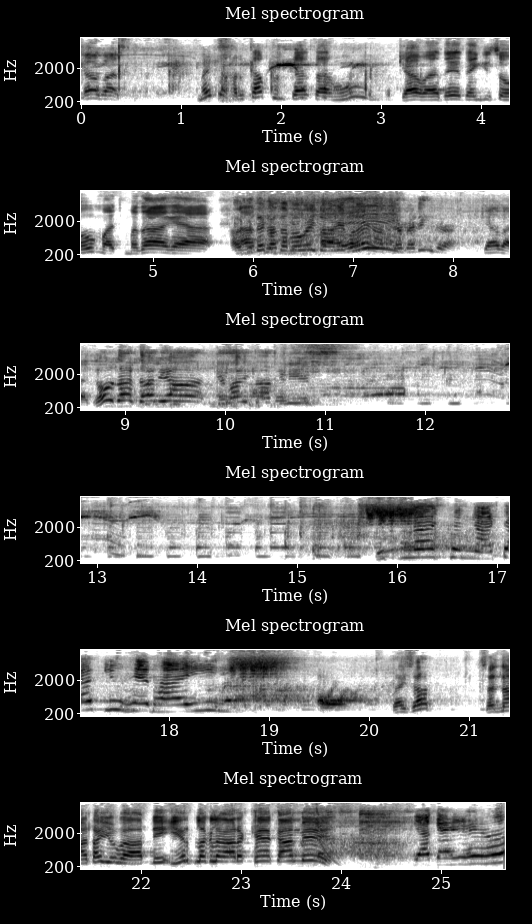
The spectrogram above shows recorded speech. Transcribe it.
क्या बात मैं तो हल्का फुल्का सा हूँ। क्या बात है? थैंक यू सो मच मज़ा आ गया। खत्म हो गई तो आगे क्या बात है? जोरदार तालियाँ के लिए। इतना सन्नाटा क्यों है भाई? भाई साहब सन्नाटा ही होगा। आपने ईयर प्लग लगा रखे हैं कान में। क्या कह रहे हो?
